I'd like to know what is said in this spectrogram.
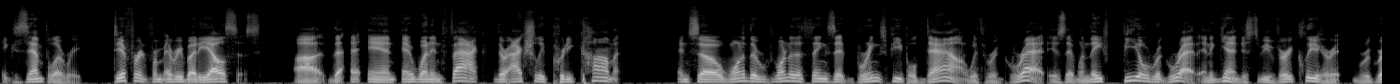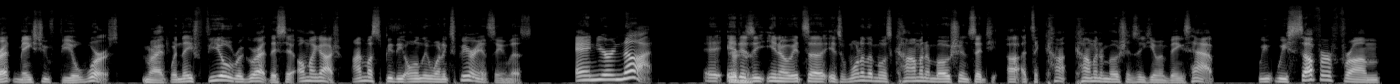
exemplary, different from everybody else's, uh, the, and and when in fact they're actually pretty common. And so one of the one of the things that brings people down with regret is that when they feel regret, and again, just to be very clear here, regret makes you feel worse. Right. When they feel regret, they say, "Oh my gosh, I must be the only one experiencing this," and you're not. It, it is a you know it's a it's one of the most common emotions that uh, it's a co- common emotions that human beings have. We we suffer from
